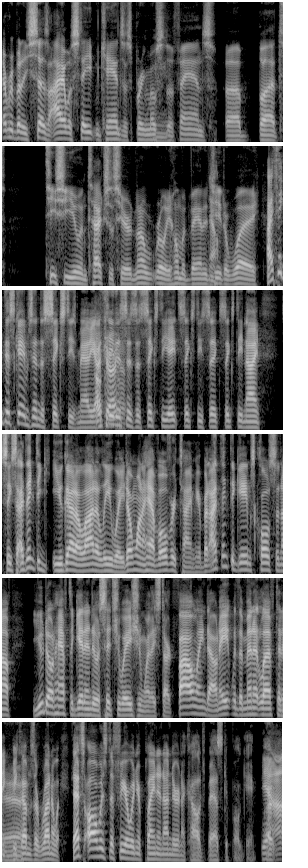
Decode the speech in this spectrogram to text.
everybody says Iowa State and Kansas bring most Mm-hmm. of the fans, uh, but TCU and Texas here, no really home advantage No. either way. I think this game's in the 60s, Matty. I see this as a 68, 66, 69, 60. I think the, you got a lot of leeway. You don't want to have overtime here, but I think the game's close enough. You don't have to get into a situation where they start fouling down eight with a minute left and it becomes a runaway. That's always the fear when you're playing an under in a college basketball game. Yeah, I,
